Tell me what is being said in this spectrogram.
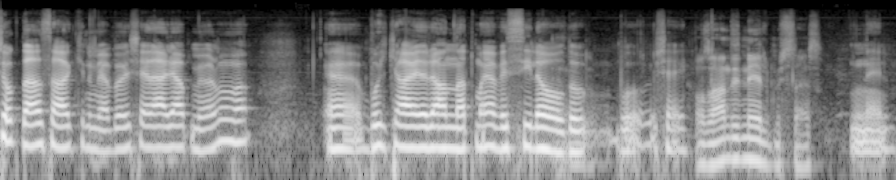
çok daha sakinim ya. Böyle şeyler yapmıyorum ama e, bu hikayeleri anlatmaya vesile oldu bu şey. O zaman dinleyelim istersen. Dinleyelim.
